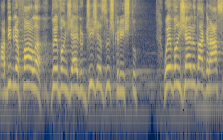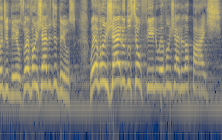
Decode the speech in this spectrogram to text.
A Bíblia fala do Evangelho de Jesus Cristo, o Evangelho da graça de Deus, o Evangelho de Deus, o Evangelho do seu Filho, o Evangelho da paz,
